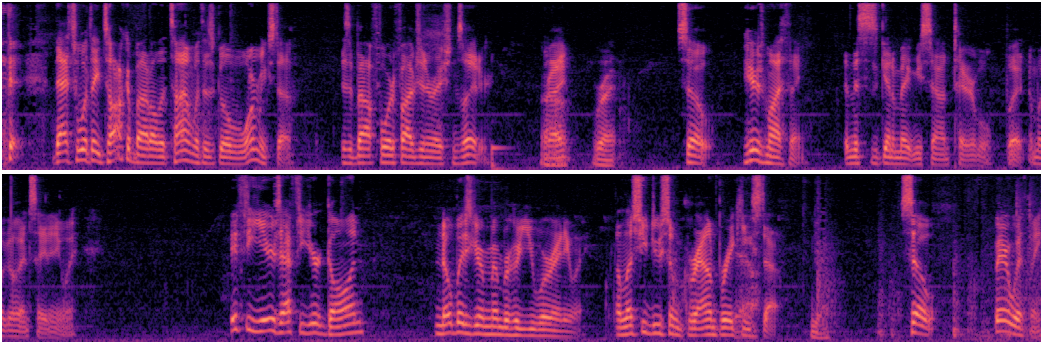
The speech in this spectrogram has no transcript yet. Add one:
that's what they talk about all the time with this global warming stuff. Is about four to five generations later, Uh-huh. right? Right. So here's my thing, and this is gonna make me sound terrible, but I'm gonna go ahead and say it anyway. Fifty years after you're gone, nobody's gonna remember who you were anyway, unless you do some groundbreaking Yeah. stuff. Yeah. So, bear with me.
